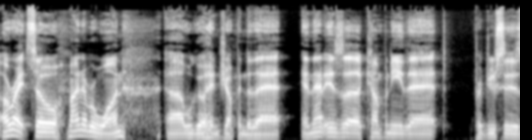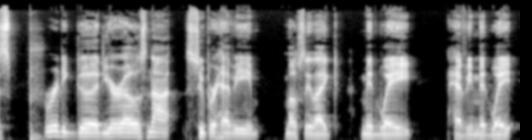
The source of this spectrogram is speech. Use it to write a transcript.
All right, so my number one, uh, we'll go ahead and jump into that, and that is a company that produces pretty good euros, not super heavy, mostly like midweight, heavy midweight,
